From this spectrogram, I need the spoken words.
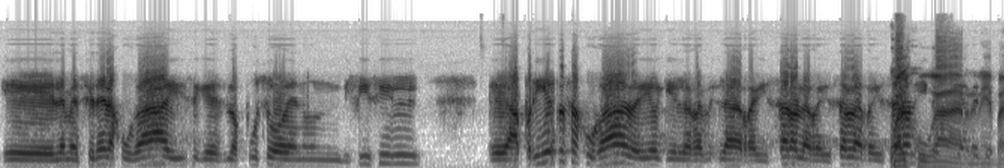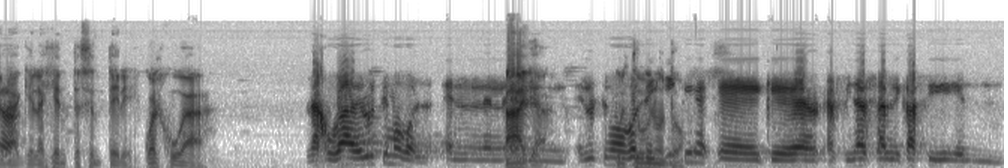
eh, le mencioné la jugada y dice que los puso en un difícil eh, aprieto esa jugada, debido a que la, re- la revisaron, la revisaron, la revisaron. ¿Cuál jugada, René, para que la gente se entere? ¿Cuál jugada? La jugada del último gol, en, en- Ah, en- el último Último gol de. Iquique, eh, que al, al final sale casi en,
